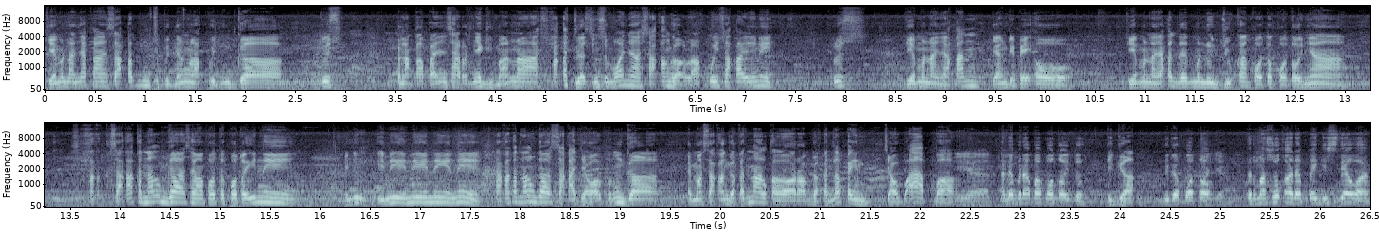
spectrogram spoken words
Dia menanyakan Sakat sebenarnya ngelakuin enggak. Terus penangkapannya syaratnya gimana? Sakat jelasin semuanya. Sakat nggak lakuin Sakat ini. Terus dia menanyakan yang DPO. Dia menanyakan dan menunjukkan foto-fotonya. Sak- Saka kenal enggak sama foto-foto ini? Ini ini ini ini ini. Saka kenal enggak? Saka jawab enggak. Emang Saka nggak kenal kalau orang nggak kenal pengen jawab apa? Iya. Ada berapa foto itu? Tiga. Tiga foto. Aja. Termasuk ada Peggy Setiawan.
